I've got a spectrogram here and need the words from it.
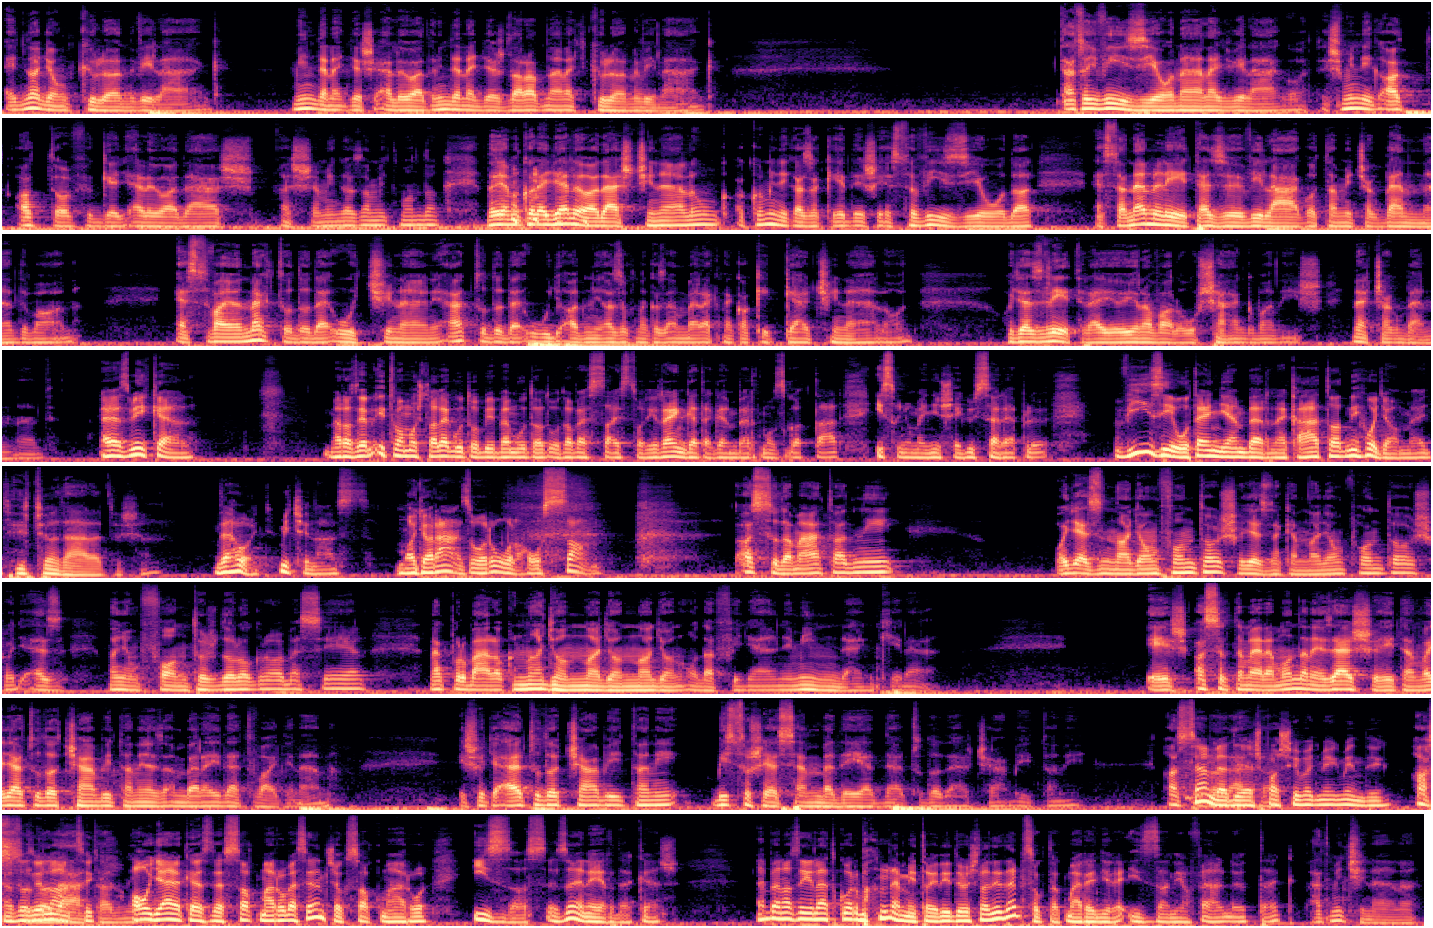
egy nagyon külön világ. Minden egyes előad, minden egyes darabnál egy külön világ. Tehát, hogy vízionál egy világot. És mindig att, attól függ egy előadás, ez sem igaz, amit mondok, de amikor egy előadást csinálunk, akkor mindig az a kérdés, hogy ezt a víziódat, ezt a nem létező világot, ami csak benned van, ezt vajon meg tudod-e úgy csinálni, át tudod-e úgy adni azoknak az embereknek, akikkel csinálod, hogy ez létrejöjjön a valóságban is, ne csak benned. Ez mi kell? Mert azért itt van most a legutóbbi bemutató, a West Side Story, rengeteg embert mozgattál, iszonyú mennyiségű szereplő. Víziót ennyi embernek átadni hogyan megy? Csodálatosan. De hogy? Mit csinálsz? Magyarázol róla hosszan? Azt tudom átadni, hogy ez nagyon fontos, hogy ez nekem nagyon fontos, hogy ez nagyon fontos dologról beszél. Megpróbálok nagyon-nagyon-nagyon odafigyelni mindenkire. És azt szoktam erre mondani, hogy az első héten vagy el tudod csábítani az embereidet, vagy nem. És hogyha el tudod csábítani, biztos, hogy a szenvedélyeddel tudod elcsábítani. Azt Szenvedélyes pasi vagy még mindig. Azt Ez azért látszik. Átadni. Ahogy elkezdesz szakmáról beszélni, nem csak szakmáról, izzasz. Ez olyan érdekes. Ebben az életkorban nem mint olyan idős lenni, de nem szoktak már ennyire izzani a felnőttek. Hát mit csinálnak?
